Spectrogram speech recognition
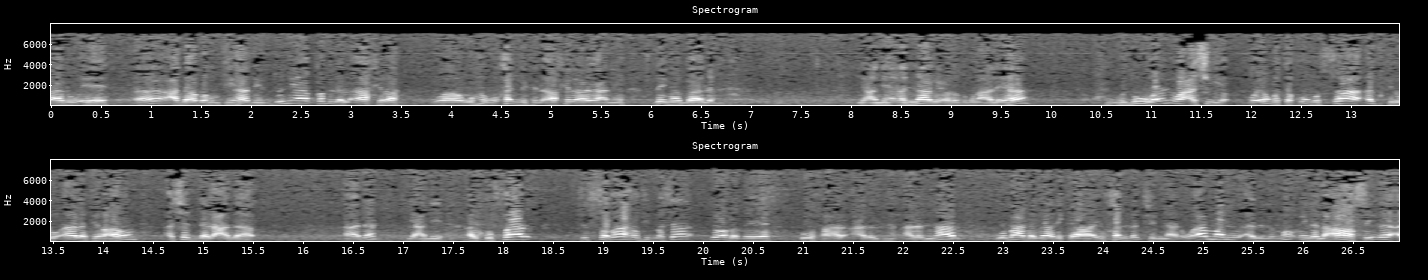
نالوا إيه آه، عذابهم في هذه الدنيا قبل الآخرة وخلي في الآخرة يعني زي ما قال يعني النار يعرضون عليها. غدوا وعشيا. ويوم تقوم الساعة أدخلوا آل فرعون أشد العذاب. هذا يعني الكفار في الصباح وفي المساء يعرض إيه؟ روح على على النار وبعد ذلك يخلد في النار. وأما المؤمن العاصي لا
